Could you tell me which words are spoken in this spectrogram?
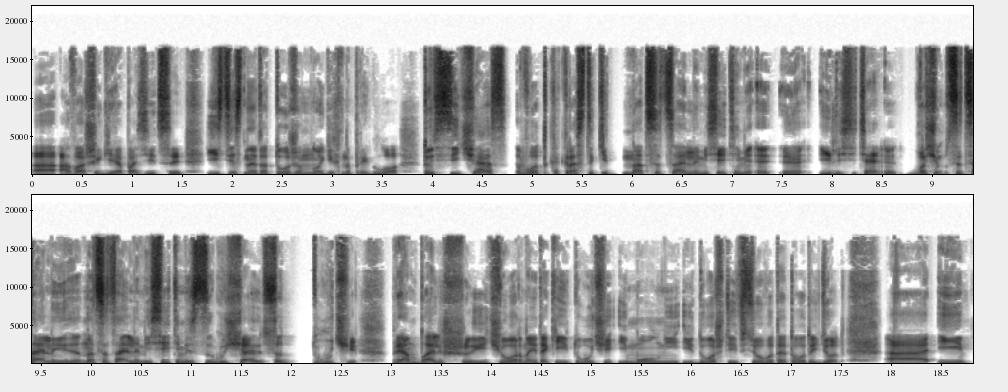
э, о вашей геопозиции. Естественно, это тоже многих напрягло. То есть сейчас вот как раз-таки над социальными сетями э, э, или сетями, э, в общем, социальные, над социальными сетями сгущаются тучи. Прям большие черные такие тучи, и молнии, и дождь, и все вот это вот идет. А, и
